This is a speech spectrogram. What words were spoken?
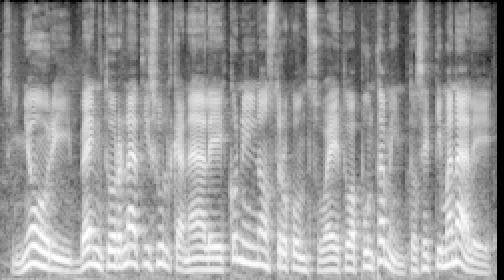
Signori, bentornati sul canale con il nostro consueto appuntamento settimanale.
